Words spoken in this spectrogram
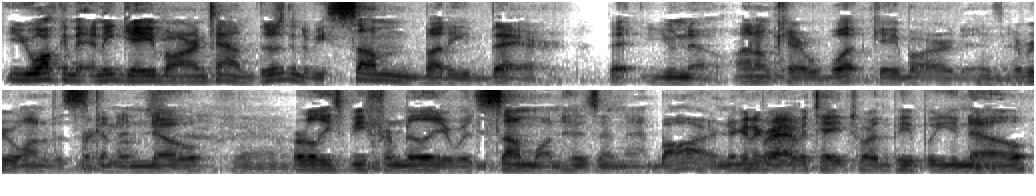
you walk into any gay bar in town, there's going to be somebody there that you know. I don't care what gay bar it is. Mm-hmm. Every one of us is going to know, or at least be familiar with someone who's in that bar, and you're going to gravitate toward the people you know.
